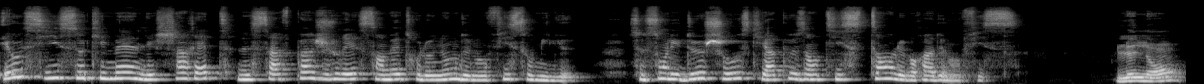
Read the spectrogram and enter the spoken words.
Et aussi ceux qui mènent les charrettes ne savent pas jurer sans mettre le nom de mon fils au milieu. Ce sont les deux choses qui appesantissent tant le bras de mon fils. Le nom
